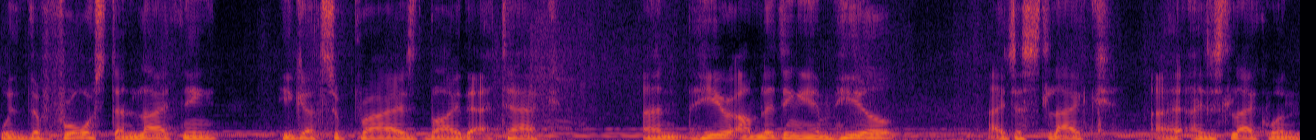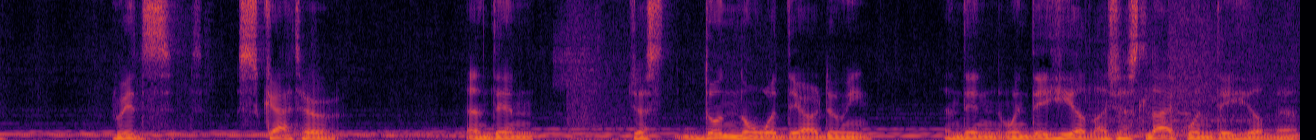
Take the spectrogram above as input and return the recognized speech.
with the frost and lightning, he got surprised by the attack. And here I'm letting him heal. I just like I, I just like when Rids scatter and then just don't know what they are doing. And then when they heal, I just like when they heal, man.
